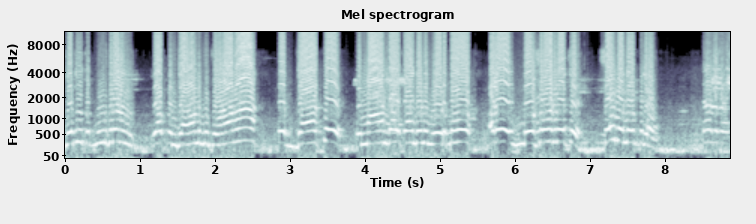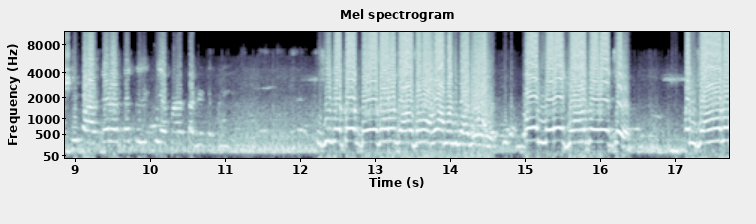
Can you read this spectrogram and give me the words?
ਜੇ ਤੁਸੀਂ ਕਪੂਰਥਲਾ ਨੂੰ ਜਾਂ ਪੰਜਾਬ ਨੂੰ ਬਚਾਉਣਾ ਵਾ, ਤੇ ਜਾ ਕੇ ਇਮਾਨਦਾਰ ਕਹਿੰਦੇ ਨੂੰ ਵੋਟ ਪਾਓ ਅਤੇ ਲੋਕ ਵਿੱਚ ਸਹੀ ਬੰਦੇ ਨੂੰ ਭਜਾਓ ਪਾਰਟੀ ਦੇ ਉੱਤੇ ਤੁਸੀਂ ਕੀ ਆਪਣਾ ਤੁਹਾਡੀ ਟਿੱਪਣੀ ਹੈ ਤੁਸੀਂ ਦੇਖੋ, ਦੋ ਸਾਲ ਦਾ ਸਮਾਂ ਹੋ ਗਿਆ ਅਮਨ ਪਾਰਟੀ ਨੂੰ ਉਹ ਮੇਰੇ ਖਿਆਲ ਦੇ ਵਿੱਚ ਪੰਜਾਬ ਦੇ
